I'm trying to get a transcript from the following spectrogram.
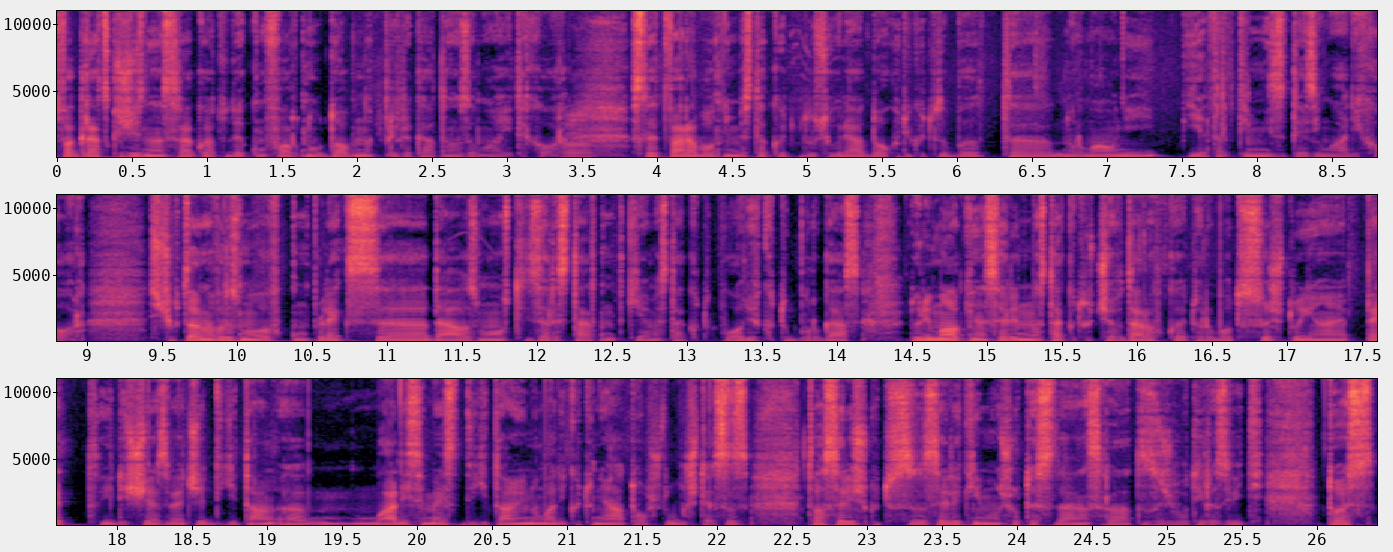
това градска жизнена среда, която да е комфортно, удобна, привлекателна за младите хора. Mm. След това работни места, които да осигуряват доходи, които да бъдат а, нормални и атрактивни за тези млади хора. Всичко това навързано в комплекс а, дава възможности за рестарт на такива места, като Плодив, като Бургас. Дори малки населени места, като Чевдаров, което работи също, имаме 5 или 6 вече дигитал, а, млади семейства, дигитални номади, които нямат общо въобще с това селище, които се заселиха именно, защото е създадена средата за живот и развитие. Тоест,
